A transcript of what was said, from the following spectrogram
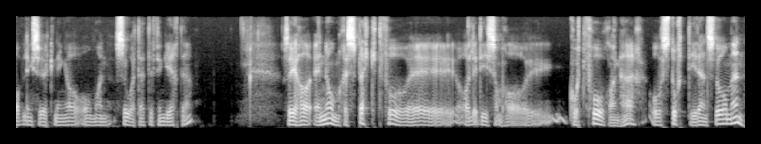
avlingsøkninger, og man så at dette fungerte. Så jeg har enorm respekt for eh, alle de som har eh, gått foran her og stått i den stormen,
